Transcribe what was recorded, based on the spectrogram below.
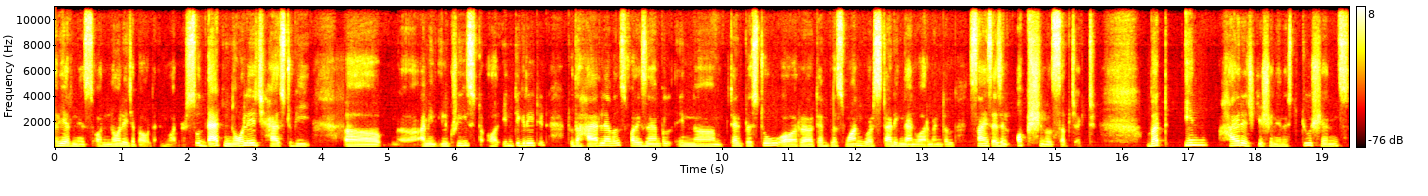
awareness or knowledge about the environment. So that knowledge has to be uh, I mean increased or integrated to the higher levels for example in um, 10 plus 2 or uh, 10 plus 1 you are studying the environmental science as an optional subject but in higher education institutions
